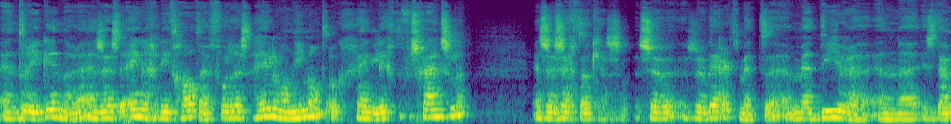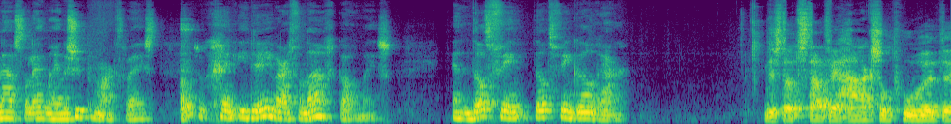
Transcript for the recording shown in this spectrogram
en drie kinderen en zij is de enige die het gehad heeft. Voor de rest helemaal niemand, ook geen lichte verschijnselen. En zij zegt ook, ja, ze, ze, ze werkt met, met dieren en is daarnaast alleen maar in de supermarkt geweest. Ze heeft ook geen idee waar het vandaan gekomen is. En dat vind, dat vind ik wel raar. Dus dat staat weer haaks op hoe het uh,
